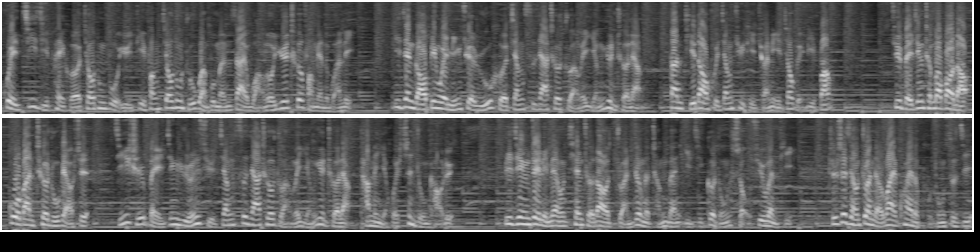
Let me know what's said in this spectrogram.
会积极配合交通部与地方交通主管部门在网络约车方面的管理。意见稿并未明确如何将私家车转为营运车辆，但提到会将具体权力交给地方。据北京晨报报道，过半车主表示，即使北京允许将私家车转为营运车辆，他们也会慎重考虑。毕竟这里面牵扯到转正的成本以及各种手续问题，只是想赚点外快的普通司机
